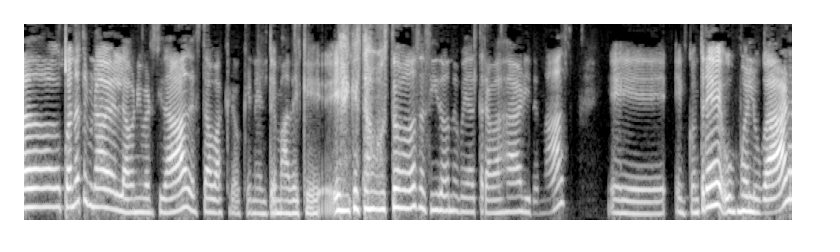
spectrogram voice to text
Uh, cuando terminaba la universidad estaba creo que en el tema de que, que estamos todos así, donde voy a trabajar y demás. Eh, encontré un buen lugar,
